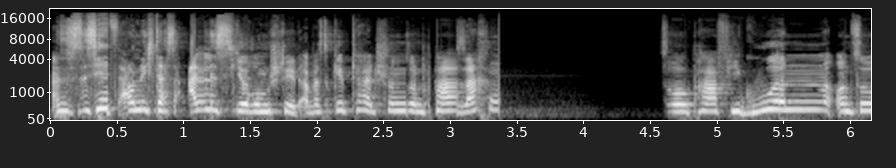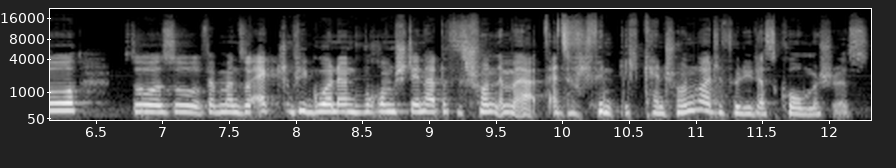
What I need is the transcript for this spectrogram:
Also es ist jetzt auch nicht, dass alles hier rumsteht, aber es gibt halt schon so ein paar Sachen, so ein paar Figuren und so, so, so, wenn man so Actionfiguren irgendwo rumstehen hat, das ist schon immer, also ich finde, ich kenne schon Leute, für die das komisch ist.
